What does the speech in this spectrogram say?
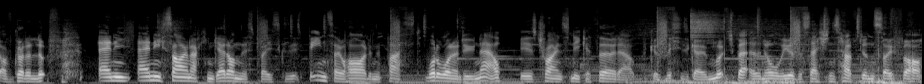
I've got to look for any, any sign I can get on this place because it's been so hard in the past. What I want to do now is try and sneak a third out because this is going much better than all the other sessions I've done so far.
